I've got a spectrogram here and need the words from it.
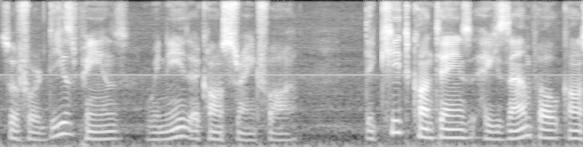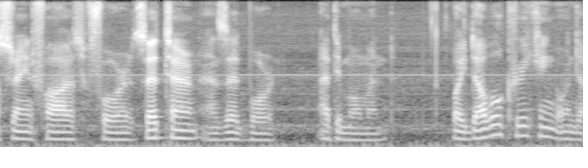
So for these pins, we need a constraint file. The kit contains example constraint files for Z-turn and ZedBoard at the moment. By double clicking on the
